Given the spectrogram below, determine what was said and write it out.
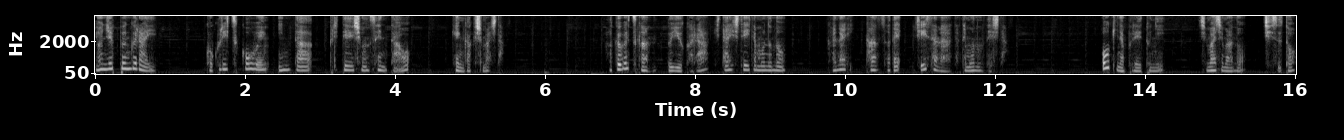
40分ぐらい国立公園インタープリテーションセンターを見学しました。博物館というから期待していたものの、かなり簡素で小さな建物でした。大きなプレートに島々の地図と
